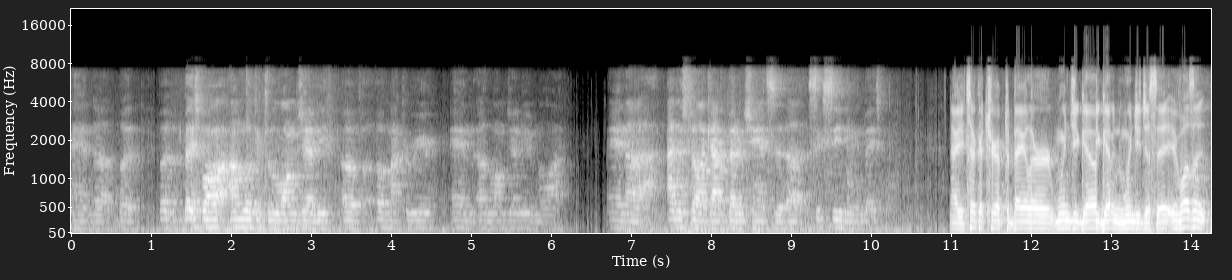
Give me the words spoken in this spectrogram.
and uh, but but baseball, I'm looking for the longevity of, of my career and uh, the longevity of my life, and uh, I just feel like I have a better chance at uh, succeeding in baseball. Now you took a trip to Baylor. When'd you go? And when'd you just? It wasn't.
